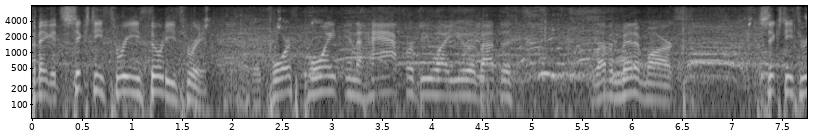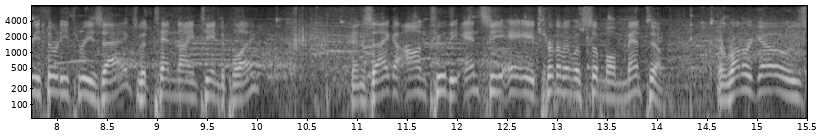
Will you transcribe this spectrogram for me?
to make it 63-33. The fourth point in the half for BYU, about the 11 minute mark. 63-33 Zags with 10-19 to play. Gonzaga on to the NCAA tournament with some momentum. The runner goes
